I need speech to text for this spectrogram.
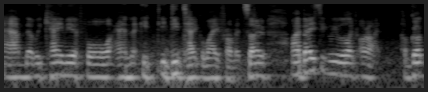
um, that we came here for, and it, it did take away from it. So I basically was like, all right, I've got,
